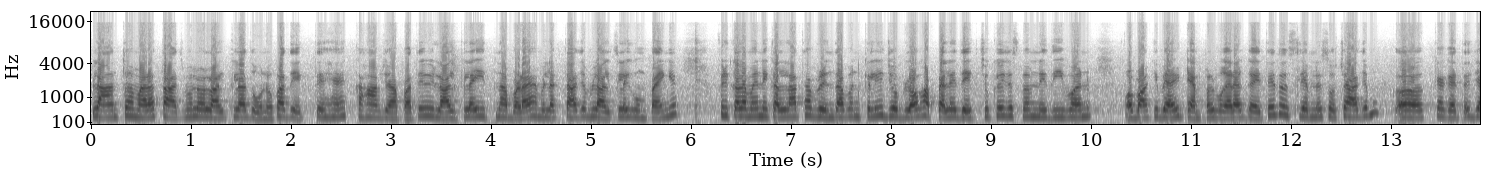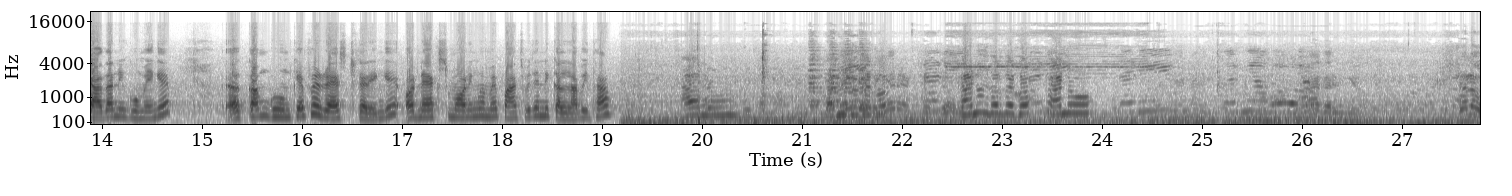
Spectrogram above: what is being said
प्लान तो हमारा ताजमहल और लाल किला दोनों का देखते हैं। कहाँ जा पाते हैं? लाल किला ही इतना बड़ा है हमें लगता है जब लाल किला घूम पाएँगे। फिर कल हमें निकलना था वृंदावन के लिए जो ब्लॉग आप पहले देख चुके हैं जिसमें हम निधि वन और बाकी बिहारी टेंपल वगैरह गए थे तो इसलिए हमने सोचा आज हम क्या कहते हैं ज़्यादा नहीं घूमेंगे कम घूम के फिर रेस्ट करेंगे। और नेक्स्ट मॉर्निंग में हमें पाँच बजे निकलना भी था। चलो।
